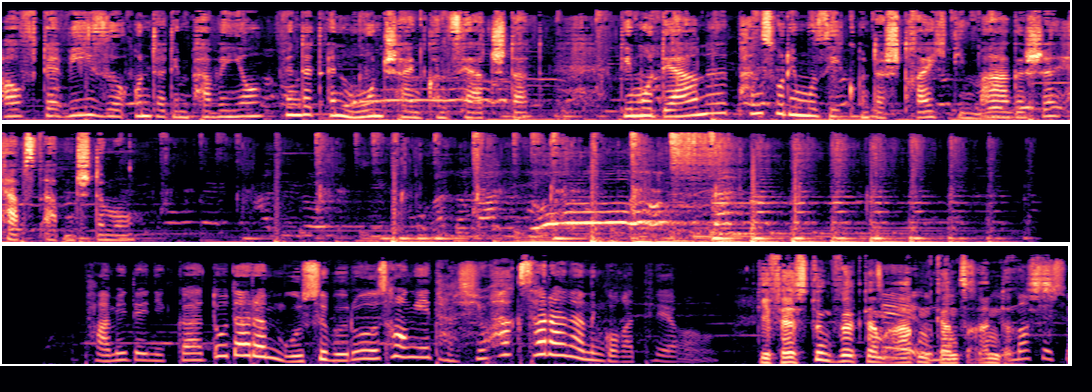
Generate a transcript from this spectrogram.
Auf der Wiese unter dem Pavillon findet ein Mondscheinkonzert statt. Die moderne Pansori-Musik unterstreicht die magische Herbstabendstimmung. Die Festung wirkt am Abend ganz anders.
